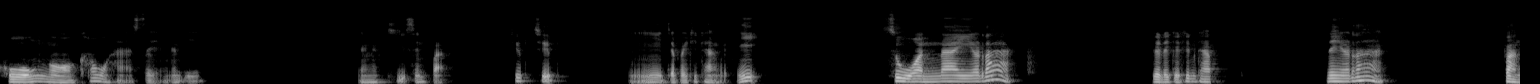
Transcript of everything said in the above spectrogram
โค้งงอเข้าหาแสงนั่นเองดังนั้นขีดเส้นปะ ชึบชึบนี่จะไปทิศทางแบบนี้ ส่วนในราก เกิดอะไรเกิดขึ้นครับ ในราก ฝั่ง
